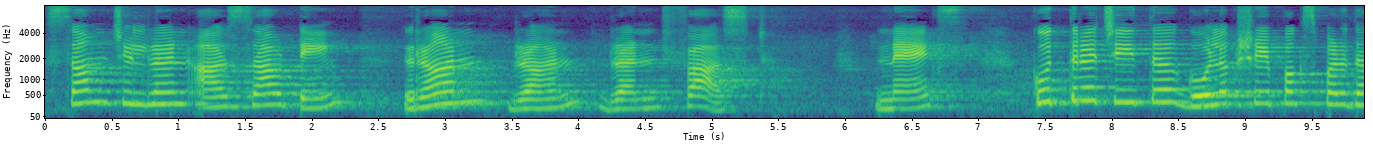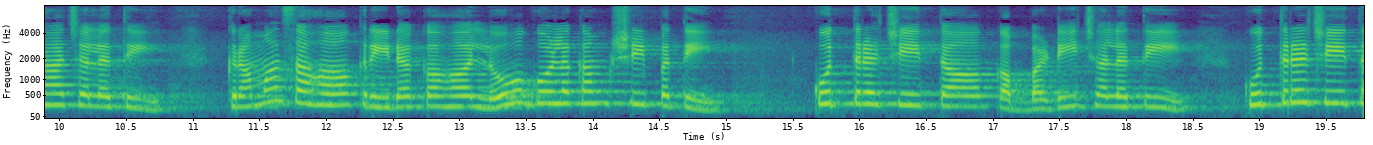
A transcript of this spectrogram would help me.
Some children are shouting, Run, run, run fast. Next, कुत्रचित् गोलक्षेपक स्पर्धा चलति क्रमशः क्रीडकः लोहगोलकं क्षिपति कुत्रचित् कब्बडी चलति, कुत्रचित्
